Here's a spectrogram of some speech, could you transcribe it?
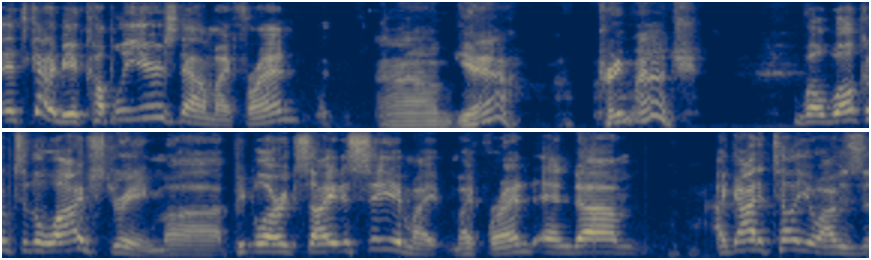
It's got to be a couple of years now, my friend. Um, yeah, pretty much. Well, welcome to the live stream. Uh, people are excited to see you, my my friend. And um, I got to tell you, I was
